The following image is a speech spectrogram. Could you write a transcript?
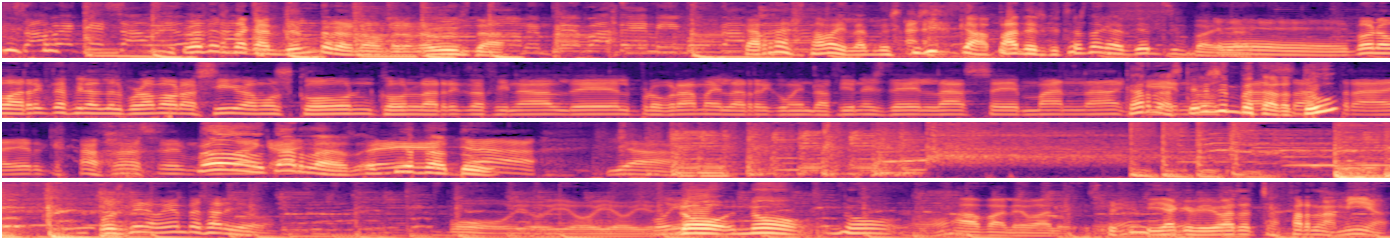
Iba a decir esta canción, pero no, pero me gusta. Carla está bailando, es que es incapaz de escuchar esta canción sin bailar. Eh, bueno, va, recta final del programa. Ahora sí, vamos con, con la recta final del programa y las recomendaciones de la semana. Carlas, ¿quieres empezar vas a tú? traer cada semana? No, Carlas, empieza tú. ya. Ya. Pues mira, voy a empezar yo. Voy, voy, voy, voy. Voy a- No, no, no, No. Ah, vale, vale. Es que creía que me ibas a chafar la mía.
